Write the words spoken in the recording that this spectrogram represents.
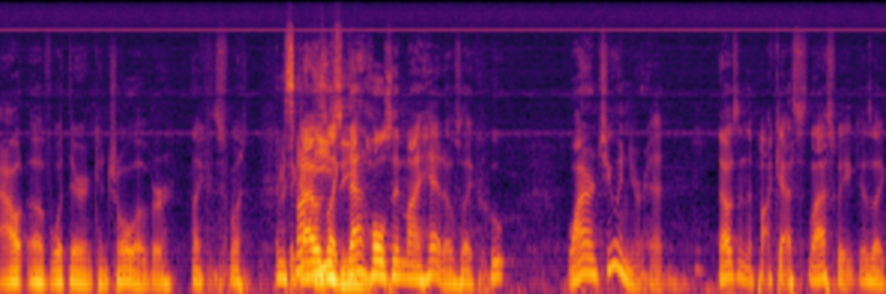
out of what they're in control over. Like this one, And it's the not guy was easy. like, "That hole's in my head." I was like, "Who? Why aren't you in your head?" That was in the podcast last week. I was like,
